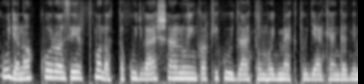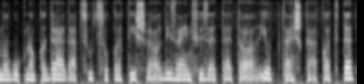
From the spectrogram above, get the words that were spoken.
ugyanakkor azért maradtak úgy vásárlóink, akik úgy látom, hogy meg tudják engedni maguknak a drágább cuccokat is, a design füzetet, a jobb táskákat. Tehát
